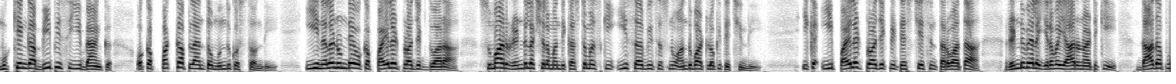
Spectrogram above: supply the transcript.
ముఖ్యంగా బీపీసీఈ బ్యాంక్ ఒక పక్కా ప్లాన్తో ముందుకొస్తోంది. ఈ నెల నుండే ఒక పైలట్ ప్రాజెక్ట్ ద్వారా సుమారు రెండు లక్షల మంది కస్టమర్స్కి ఈ సర్వీసెస్ను అందుబాటులోకి తెచ్చింది. ఇక ఈ పైలట్ ప్రాజెక్ట్ని టెస్ట్ చేసిన తర్వాత రెండు వేల ఇరవై ఆరు నాటికి దాదాపు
